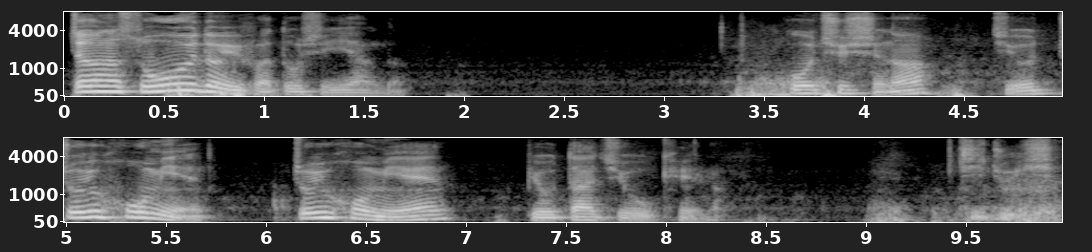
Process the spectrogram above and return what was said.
这个呢，所有的语法都是一样的。过去时呢，就最后面，最后面表达就 OK 了。记住一下。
